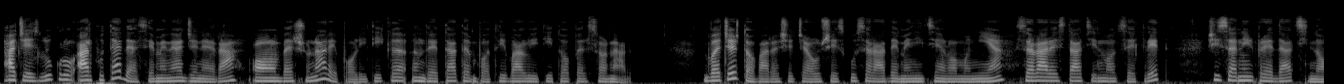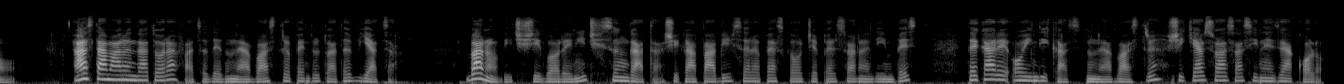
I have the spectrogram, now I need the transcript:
Acest lucru ar putea de asemenea genera o înverșunare politică îndreptată împotriva lui Tito personal. Vă cer, tovarășe Ceaușescu, să-l ademeniți în România, să-l arestați în mod secret și să ni-l predați nouă. Asta m-ar îndatora față de dumneavoastră pentru toată viața. Banovici și Gorenici sunt gata și capabili să răpească orice persoană din vest pe care o indicați dumneavoastră și chiar să o asasineze acolo.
